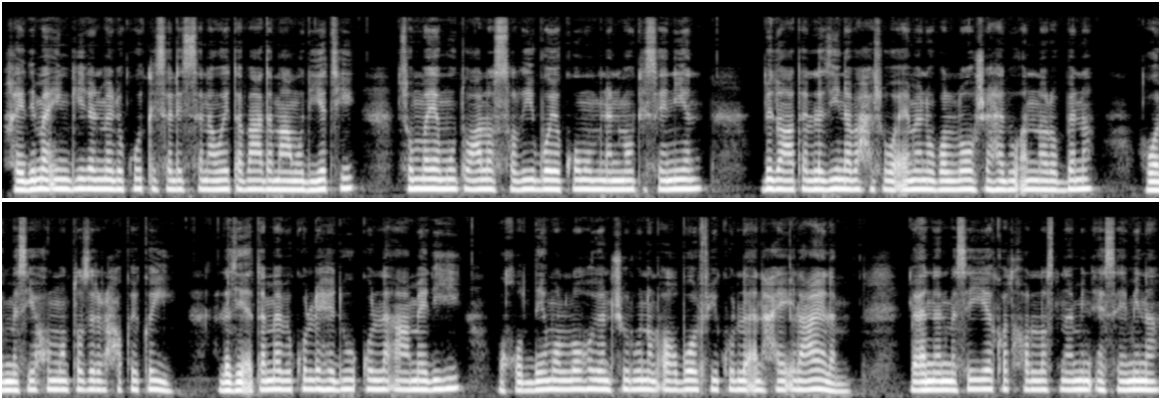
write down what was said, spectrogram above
خادم إنجيل الملكوت لثلاث سنوات بعد معموديته ثم يموت على الصليب ويقوم من الموت ثانيا. بضعة الذين بحثوا وآمنوا بالله شهدوا أن ربنا هو المسيح المنتظر الحقيقي الذي أتم بكل هدوء كل أعماله وخدام الله ينشرون الأخبار في كل أنحاء العالم. بأن المسيح قد خلصنا من آثامنا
